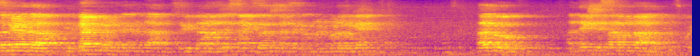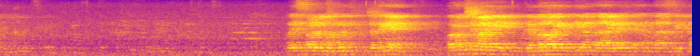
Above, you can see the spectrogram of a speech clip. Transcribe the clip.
ಸಮ್ಮೇಳನದ ಉದ್ಘಾಟನೆ ಮಾಡಿರ್ತಕ್ಕಂಥ ಶ್ರೀಯುತ ರಾಜೇಶ್ ಸರ್, ಶಾಸಕರು ಮಂಡಳವರಿಗೆ ಹಾಗೂ ಅಧ್ಯಕ್ಷ ಸ್ಥಾನವನ್ನ ವಹಿಸಿಕೊಳ್ಳಲು ಬಂದು ಜೊತೆಗೆ ಪರೋಕ್ಷವಾಗಿ ಬೆಂಬಲವಾಗಿ ಅಂತ ಹೇಳಿರ್ತಕ್ಕಂಥ ಶ್ರೀಯುತ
